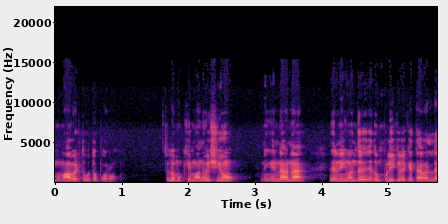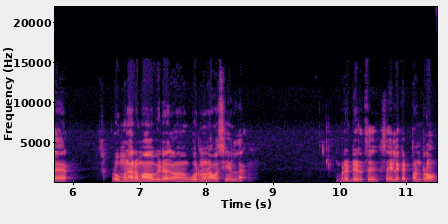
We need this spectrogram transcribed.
நம்ம மாவு எடுத்து ஊற்ற போகிறோம் இதில் முக்கியமான விஷயம் நீங்கள் என்னென்னா இதில் நீங்கள் வந்து எதுவும் புளிக்க வைக்க தேவையில்ல. ரொம்ப நேரம் மாவு விட ஊறணும்னு அவசியம் இல்லை. ப்ரெட் எடுத்து சைடில் கட் பண்ணுறோம்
